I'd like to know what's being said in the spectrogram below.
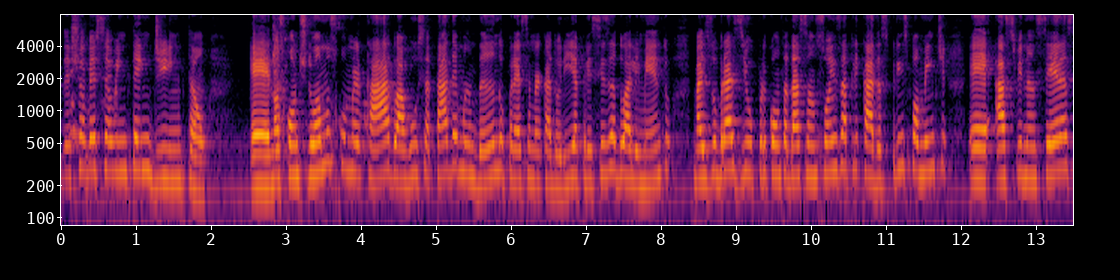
Deixa eu ver se eu entendi, então. É, nós continuamos com o mercado, a Rússia está demandando por essa mercadoria, precisa do alimento, mas o Brasil, por conta das sanções aplicadas, principalmente é, as financeiras,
